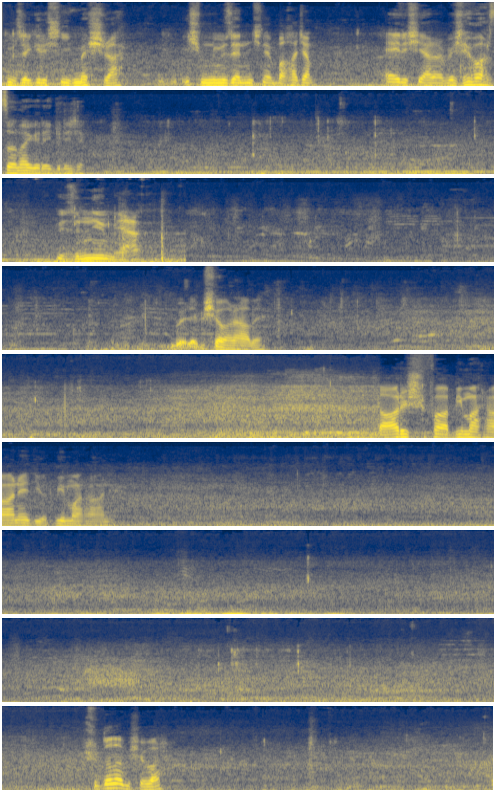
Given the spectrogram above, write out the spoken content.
Müze girişi 25 lira. Şimdi müzenin içine bakacağım. Eğer işe yarar bir şey varsa ona göre gireceğim. Üzünlüyüm ya. Böyle bir şey var abi. Darüşşifa bimarhane diyor bimarhane. Şurada da bir şey var.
